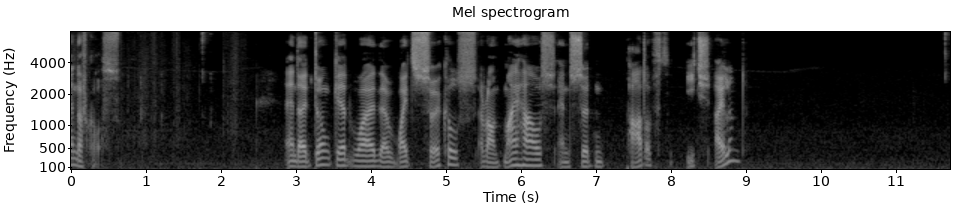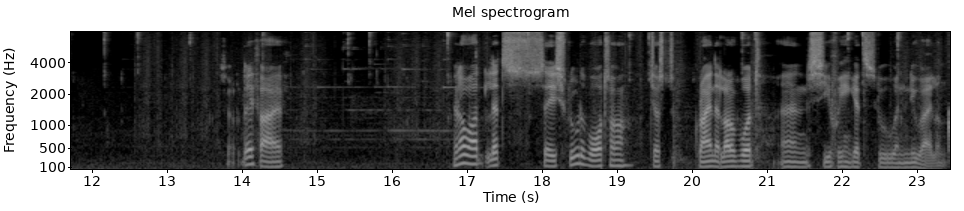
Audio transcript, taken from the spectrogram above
And of course. And I don't get why there are white circles around my house and certain part of each island. So, day 5. You know what, let's say screw the water, just grind a lot of wood and see if we can get to a new island.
